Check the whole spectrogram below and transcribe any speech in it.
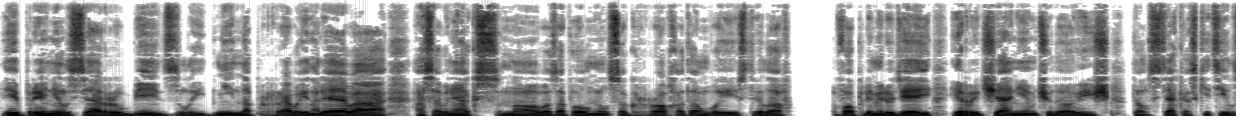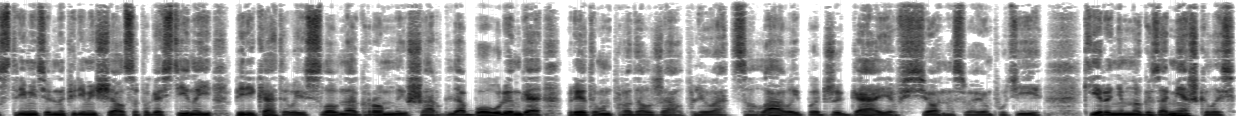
и принялся рубить злыдни направо и налево. Особняк снова заполнился грохотом выстрелов воплями людей и рычанием чудовищ. Толстяк Аскетил стремительно перемещался по гостиной, перекатываясь, словно огромный шар для боулинга. При этом он продолжал плеваться лавой, поджигая все на своем пути. Кира немного замешкалась,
